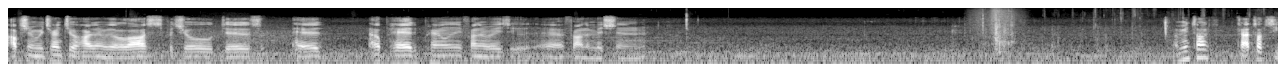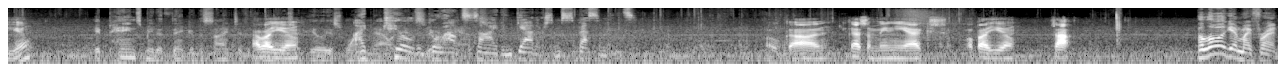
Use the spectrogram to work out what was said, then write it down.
Option return to Harlem with a lost patrol this head up head apparently found a way to uh, found a mission. Let me talk can I talk to you? It pains me to think of the scientific How about you? Helios I'd kill to go hands. outside and gather some specimens. Oh god, you guys are maniacs. What about you? Stop. Hello again, my friend.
